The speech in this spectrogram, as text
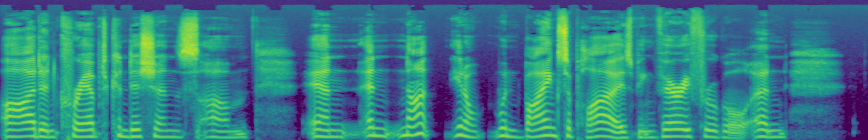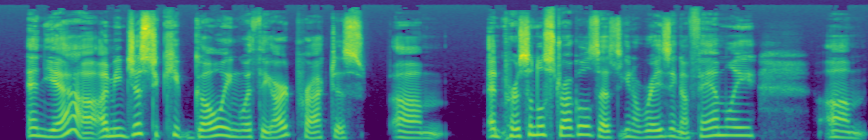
odd and cramped conditions. Um, and and not you know when buying supplies being very frugal and and yeah, I mean, just to keep going with the art practice, um, and personal struggles as you know, raising a family, um,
